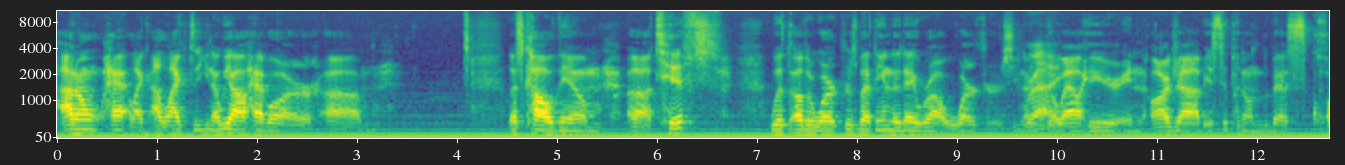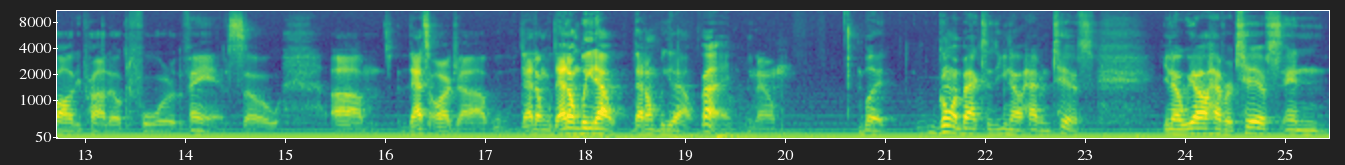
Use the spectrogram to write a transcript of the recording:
I don't have like I like to you know we all have our um, let's call them uh, tiffs with other workers, but at the end of the day we're all workers. You know, Right. we go out here and our job is to put on the best quality product for the fans. So um, that's our job. That don't that don't bleed out. That don't bleed out Right. Know. But going back to you know having tiffs, you know we all have our tiffs, and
